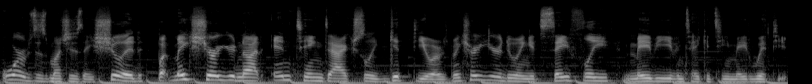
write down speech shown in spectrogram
orbs as much as they should, but make sure you're not inting to actually get the orbs. Make sure you're doing it safely, maybe even take a teammate with you.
